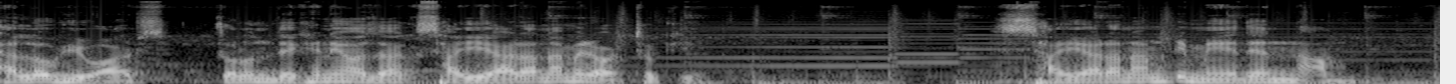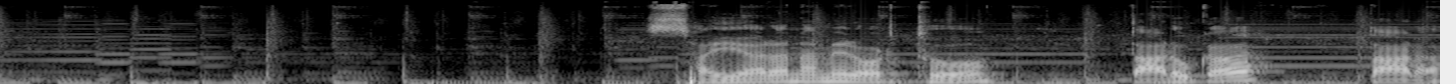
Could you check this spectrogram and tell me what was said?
হ্যালো ভিউয়ার্স, চলুন দেখে নেওয়া যাক সাইয়ারা নামের অর্থ কী। সাইয়ারা নামটি মেয়েদের নাম। সাইয়ারা নামের অর্থ তারকা, তারা।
